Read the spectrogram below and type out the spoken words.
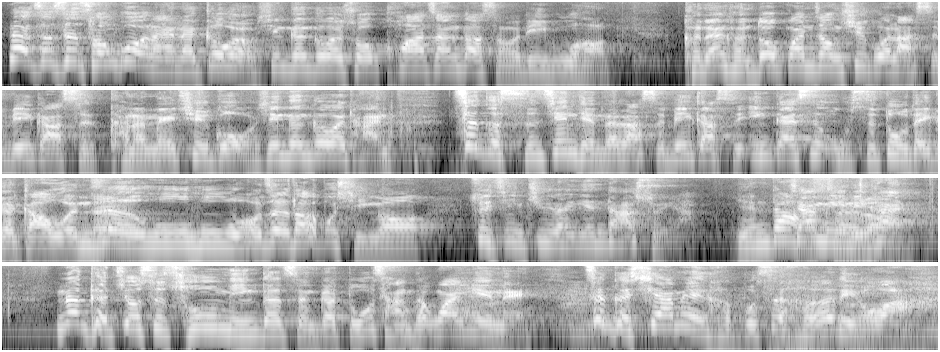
那这次冲过来呢，各位，我先跟各位说，夸张到什么地步哈？可能很多观众去过拉斯维加斯，可能没去过。我先跟各位谈，这个时间点的拉斯维加斯应该是五十度的一个高温，热乎乎哦，热到不行哦。最近居然淹大水啊！淹大水。佳明，你看，那个就是出名的整个赌场的外面呢，这个下面可不是河流啊。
